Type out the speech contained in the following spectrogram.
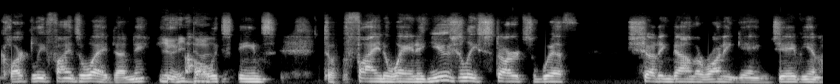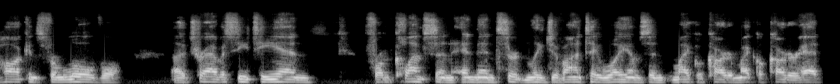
Clark Lea finds a way, doesn't he? Yeah, he, he always seems to find a way, and it usually starts with shutting down the running game. Javian Hawkins from Louisville, uh, Travis Etienne from Clemson, and then certainly Javonte Williams and Michael Carter. Michael Carter had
